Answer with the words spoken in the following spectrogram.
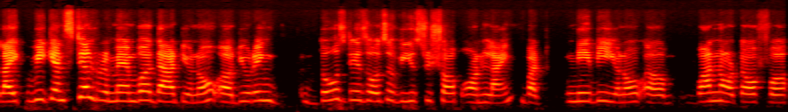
Like we can still remember that, you know, uh, during those days also we used to shop online, but maybe, you know, uh, one out of uh,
